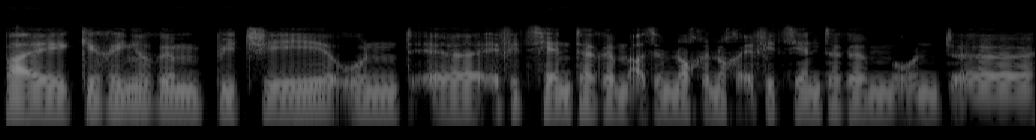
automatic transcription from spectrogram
bei geringerem Budget und äh, effizienterem, also noch noch effizienterem und äh,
